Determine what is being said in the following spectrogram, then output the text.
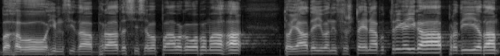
ബഹവോ ഹിംസിതാഭ്രാത ശിശവപാവകോപമാഹ ത്വയാ ദൈവ നിസൃഷ്ടേന പുത്രികൈകാ പ്രതീയതാം.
